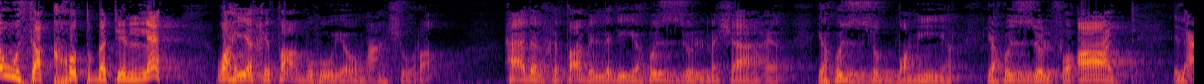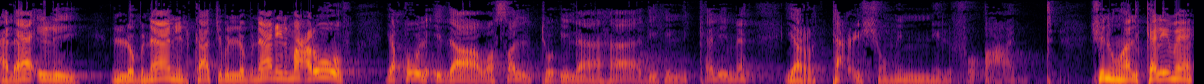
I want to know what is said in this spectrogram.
أوثق خطبة له وهي خطابه يوم عاشوراء. هذا الخطاب الذي يهز المشاعر يهز الضمير يهز الفؤاد. العلائلي اللبناني الكاتب اللبناني المعروف يقول إذا وصلت إلى هذه الكلمة يرتعش مني الفؤاد. شنو هالكلمة؟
